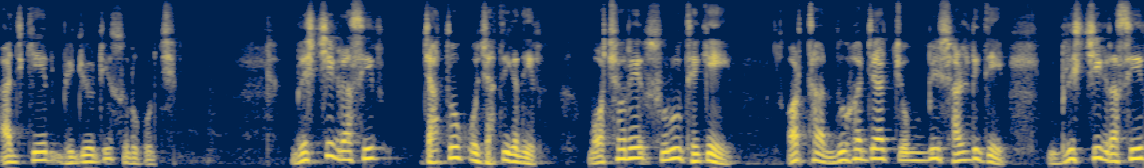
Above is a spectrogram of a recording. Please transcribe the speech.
আজকের ভিডিওটি শুরু করছি। বৃশ্চিক রাশির জাতক ও জাতিকাদের বছরের শুরু থেকে, অর্থাৎ দু হাজার চব্বিশ সালটিতে বৃশ্চিক রাশির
